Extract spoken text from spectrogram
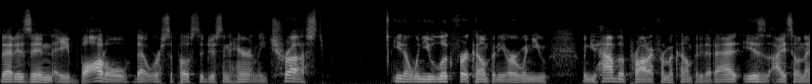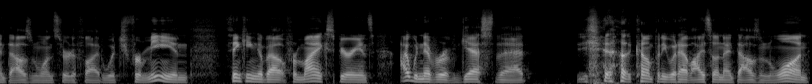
that is in a bottle that we're supposed to just inherently trust you know when you look for a company or when you when you have the product from a company that is ISO 9001 certified which for me and thinking about from my experience I would never have guessed that a company would have ISO 9001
